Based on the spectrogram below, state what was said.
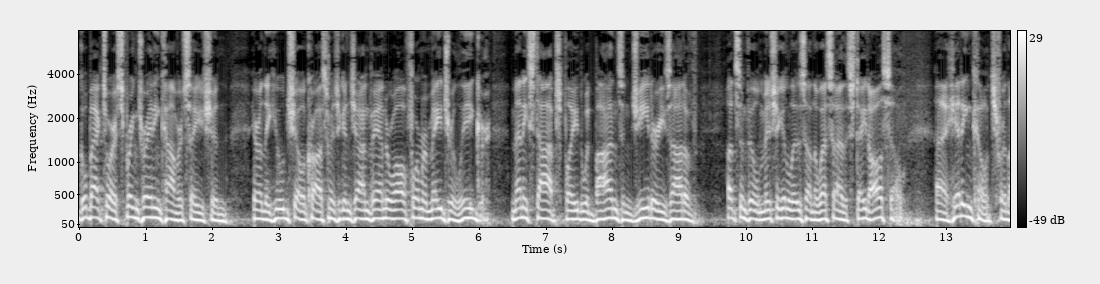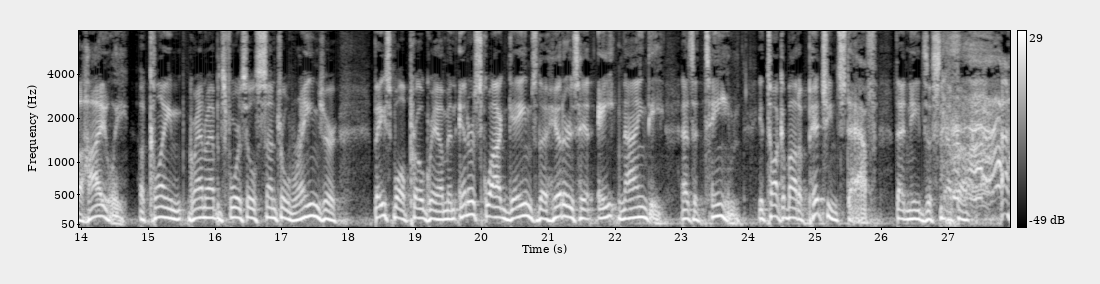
go back to our spring training conversation here on the Huge Show across Michigan. John Vander Wal, former major leaguer, many stops, played with Bonds and Jeter. He's out of Hudsonville, Michigan, lives on the west side of the state. Also, a hitting coach for the highly acclaimed Grand Rapids Forest Hills Central Ranger baseball program. In inter squad games, the hitters hit 890 as a team. You talk about a pitching staff that needs a step up.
